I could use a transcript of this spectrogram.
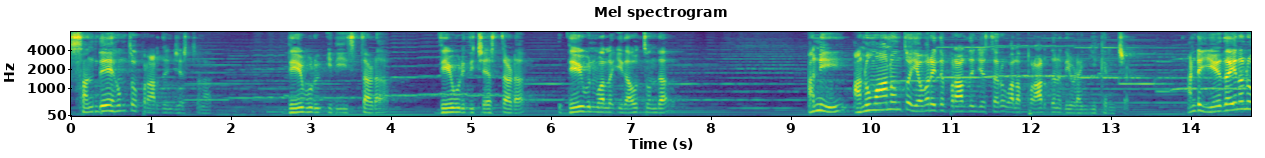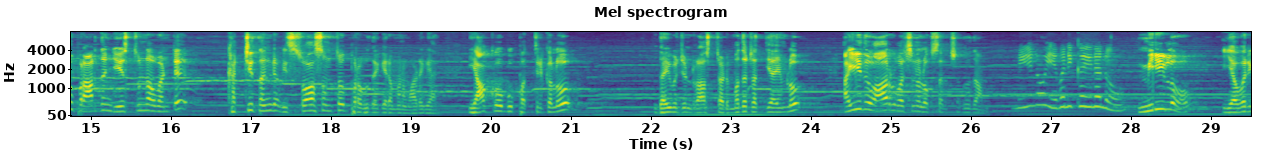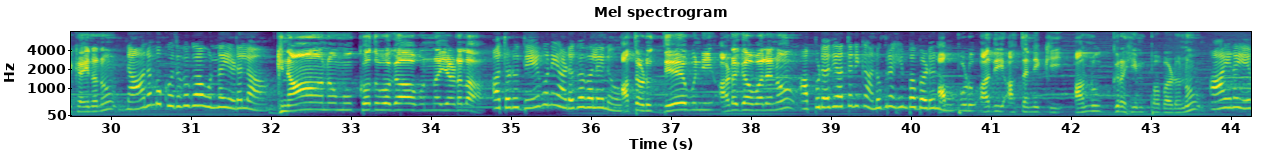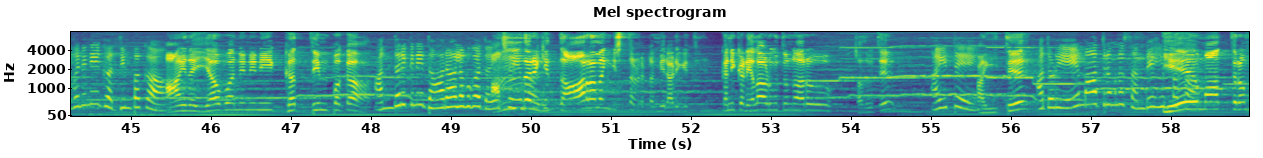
సందేహంతో ప్రార్థన చేస్తున్నారు. దేవుడు ఇది ఇస్తాడా? దేవుడు ఇది చేస్తాడా? దేవుని వల్ల ఇది అవుతుందా? అని అనుమానంతో ఎవరైతే ప్రార్థన చేస్తారో వాళ్ళ ప్రార్థన దేవుడు అంగీకరించాడు. అంటే ఏదైనా నువ్వు ప్రార్థన చేస్తున్నావంటే ఖచ్చితంగా విశ్వాసంతో ప్రభు దగ్గర మనం అడగాలి. యాకోబు పత్రికలో దైవజన్ రాస్తాడు మొదటి అధ్యాయంలో ఐదు ఆరు వచనాలు ఒకసారి చదువుదాం. మీలో ఎవనికైనను మీలో ఎవరికైనాను? జ్ఞానము కొదువుగా ఉన్న ఎడల. జ్ఞానము కొదువగా ఉన్న ఎడల. అతడు దేవుని అడగవలెను. అతడు దేవుని అడగవలెను. అప్పుడు అది అతనికి అనుగ్రహింపబడును. అప్పుడు అది అతనికి అనుగ్రహింపబడును. ఆయన ఎవనిని గద్దింపక? ఆయన ఎవరిని గద్దింపక? అందరికి ధారాళముగా అందరికి దయచేయవాడు దారాళంగా ఇస్తాడట మీరు అడిగితే. కానీ ఇక్కడ ఎలా అడుగుతున్నారు? చదివితే? అయితే అయితే అతడు ఏ మాత్రమును ఏ సందేహింపక మాత్రం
